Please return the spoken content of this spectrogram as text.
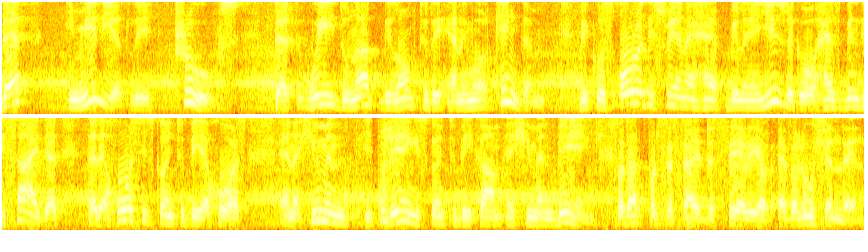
That immediately proves that we do not belong to the animal kingdom because already three and a half billion years ago has been decided that a horse is going to be a horse and a human being is going to become a human being. So that puts aside the theory of evolution then?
